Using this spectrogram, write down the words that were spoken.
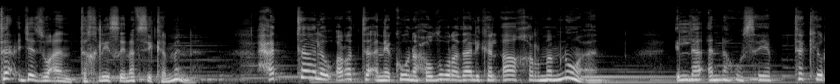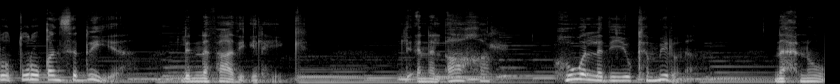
تعجز عن تخليص نفسك منه حتى لو أردت أن يكون حضور ذلك الآخر ممنوعا إلا أنه سيبتكر طرقا سرية للنفاذ إليك. لأن الآخر هو الذي يكملنا. نحن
